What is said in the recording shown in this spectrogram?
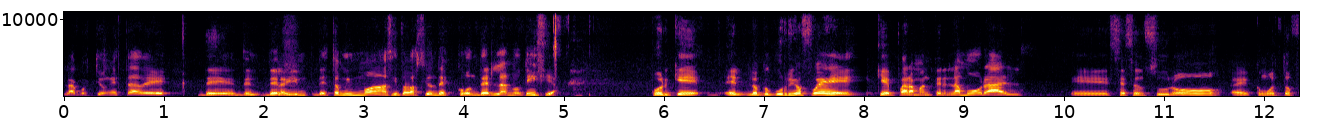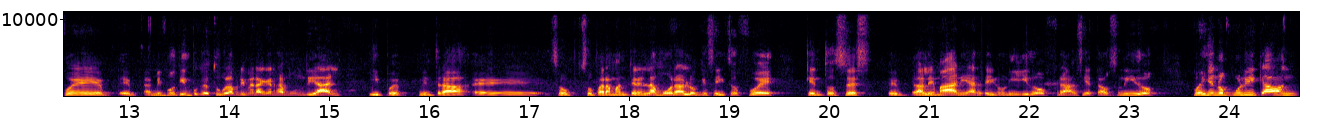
la cuestión esta de, de, de, esta misma situación de esconder las noticias. Porque lo que ocurrió fue que para mantener la moral eh, se censuró, eh, como esto fue eh, al mismo tiempo que estuvo la Primera Guerra Mundial, y pues mientras, para mantener la moral, lo que se hizo fue que entonces Alemania, Reino Unido, Francia, Estados Unidos, pues ellos no publicaban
